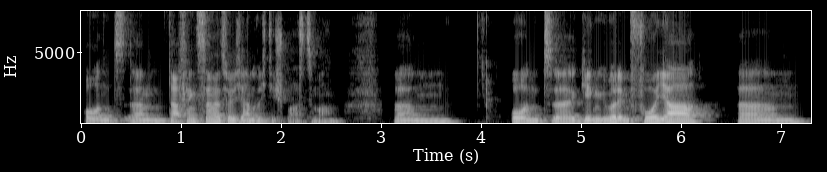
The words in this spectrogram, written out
Und ähm, da fängt es dann natürlich an, richtig Spaß zu machen. Ähm, und äh, gegenüber dem Vorjahr ähm,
